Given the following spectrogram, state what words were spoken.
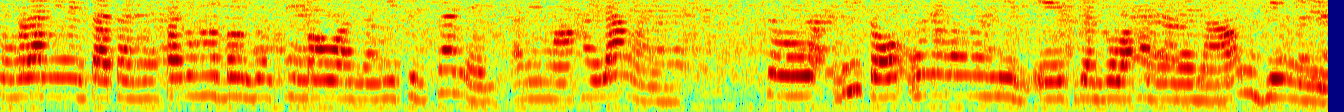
So, maraming nagtatanong, paano nga ba gumawa ng YouTube channel? Ano yung mga kailangan? So, dito, una mong need is gagawa ka muna ng Gmail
